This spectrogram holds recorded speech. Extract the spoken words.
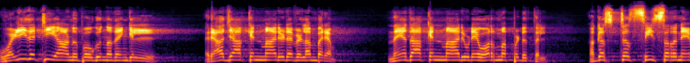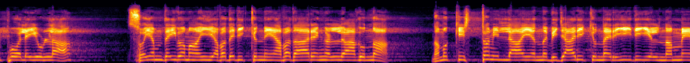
വഴിതെറ്റിയാണ് പോകുന്നതെങ്കിൽ രാജാക്കന്മാരുടെ വിളംബരം നേതാക്കന്മാരുടെ ഓർമ്മപ്പെടുത്തൽ അഗസ്റ്റ സീസറിനെ പോലെയുള്ള സ്വയം ദൈവമായി അവതരിക്കുന്ന അവതാരങ്ങളിലാകുന്ന നമുക്കിഷ്ടമില്ല എന്ന് വിചാരിക്കുന്ന രീതിയിൽ നമ്മെ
